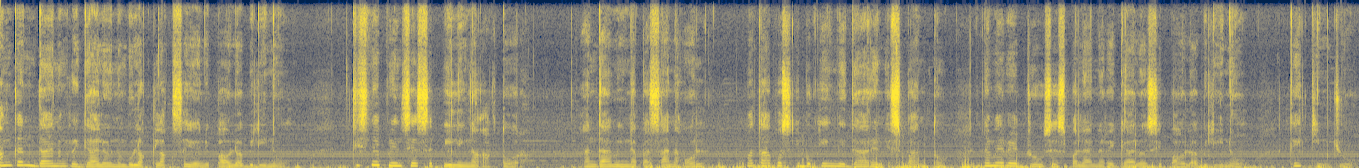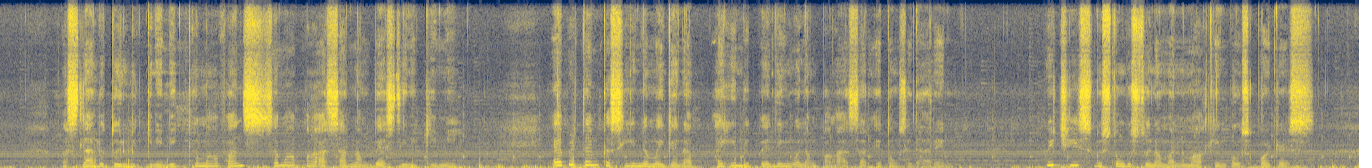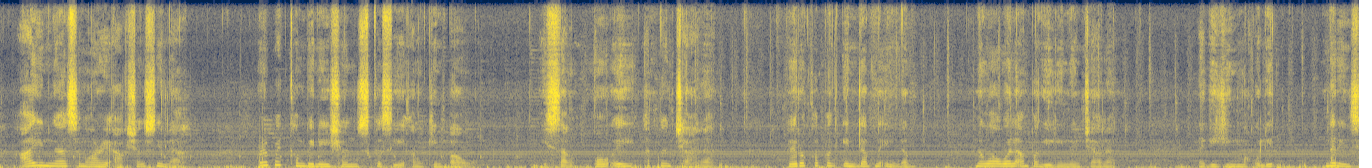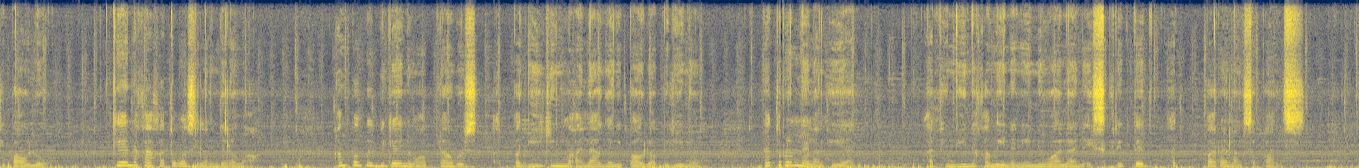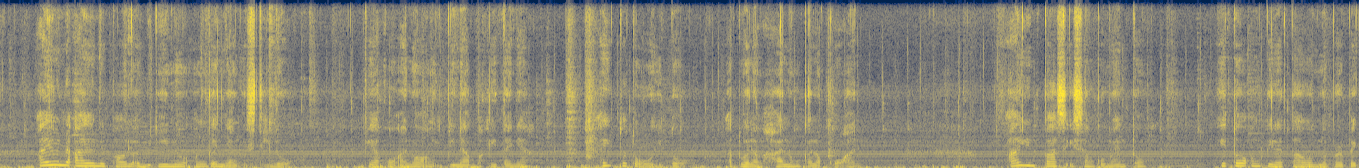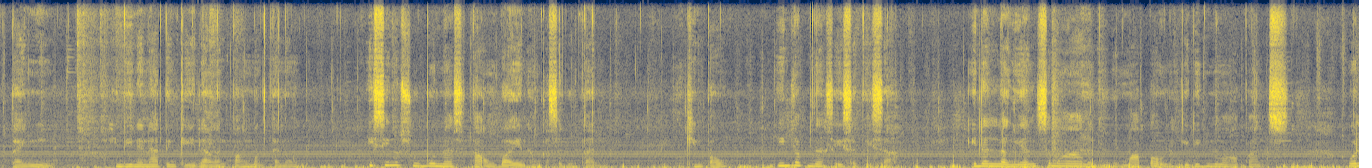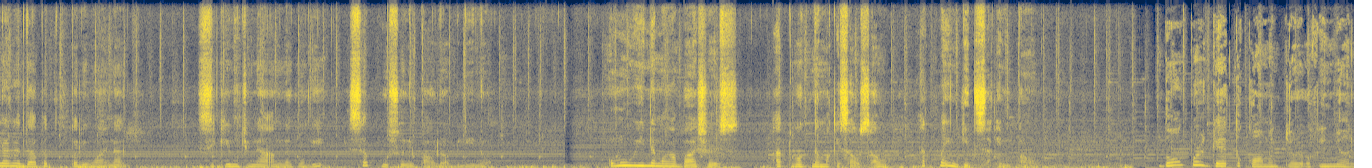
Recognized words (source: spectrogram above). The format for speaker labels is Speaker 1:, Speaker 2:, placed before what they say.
Speaker 1: Ang ganda ng regalo ng bulaklak sa'yo ni Paolo Abilino. Disney princess sa piling ng aktor. Ang daming napasana all matapos ibuking ni Darren Espanto na may red roses pala na regalo si Paolo Abilino kay Kim Joo. Mas lalo tuloy kinilig ng mga fans sa mga pangaasar ng bestie ni Kimi. Every time kasi na may ganap ay hindi pwedeng walang pangasar itong si Darren. Which is gustong gusto naman ng mga Kim Pao supporters. Ayon nga sa mga reactions nila, perfect combinations kasi ang Kim Pao. Isang OA at nonchalant. Pero kapag in love na in love, nawawala ang pagiging nonchalant. Nagiging makulit na rin si Paulo. Kaya nakakatuwa silang dalawa. Ang pagbibigay ng mga flowers at pagiging maalaga ni Paulo Abilino, natural na lang iyan. At hindi na kami naniniwala na scripted at para lang sa fans. Ayaw na ayaw ni Paulo Abilino ang ganyang estilo. Kaya kung ano ang ipinapakita niya, ay totoo ito at walang halong kalokohan. Ayon pa sa isang komento, ito ang tinatawag na perfect timing. Hindi na natin kailangan pang magtanong. Isinusubo na sa taong bayan ang kasagutan. Kimpaw, love na sa isa't isa. Ilan lang yan sa mga nag-umapaw na kilig ng mga fans. Wala na dapat paliwanag. Si Kim Chu na ang nagwagi sa puso ni Paolo Abilino. Umuwi na mga bashers at wag na makisawsaw at mainggit sa Kimpaw. Don't forget to comment your opinion,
